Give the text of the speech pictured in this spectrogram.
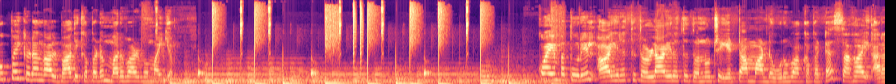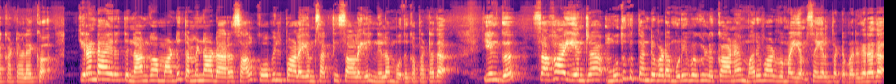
குப்பை கிடங்கால் பாதிக்கப்படும் மறுவாழ்வு மையம். கோயம்புத்தூரில் ஆயிரத்து தொள்ளாயிரத்து தொன்னூற்றி எட்டாம் ஆண்டு உருவாக்கப்பட்ட சகாய் அறக்கட்டளைக்கு இரண்டாயிரத்து நான்காம் ஆண்டு தமிழ்நாடு அரசால் கோவில்பாளையம் சக்தி சாலையில் நிலம் ஒதுக்கப்பட்டது. இங்கு சகாய் என்ற முதுகு தண்டுவட முறிவுகளுக்கான மறுவாழ்வு மையம் செயல்பட்டு வருகிறது.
